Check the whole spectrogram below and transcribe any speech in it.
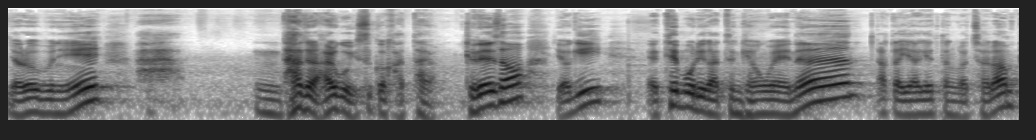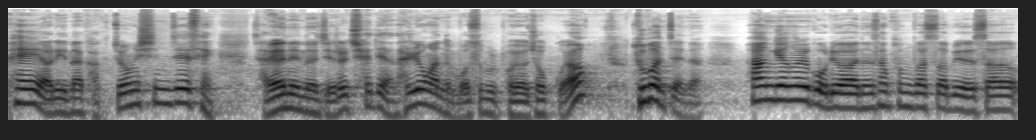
여러분이 아, 음, 다들 알고 있을 것 같아요. 그래서 여기 에테보리 같은 경우에는 아까 이야기했던 것처럼 폐열이나 각종 신재생, 자연에너지를 최대한 활용하는 모습을 보여줬고요. 두 번째는 환경을 고려하는 상품과 서비스,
